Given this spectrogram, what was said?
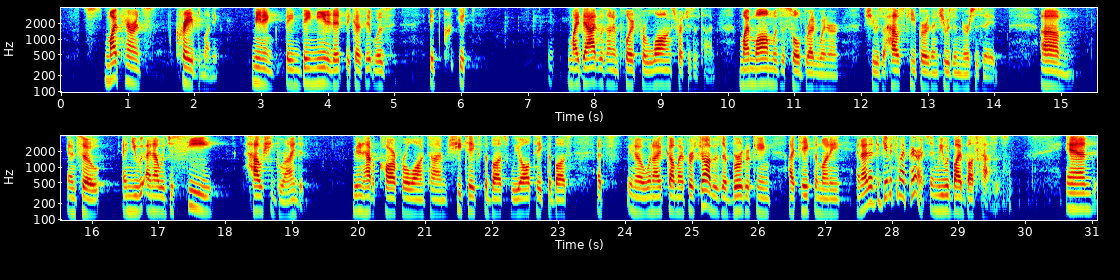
My parents craved money, meaning they, they needed it because it was, it, it, my dad was unemployed for long stretches of time. My mom was a sole breadwinner. She was a housekeeper, then she was a nurse's aide. Um, and so and you and I would just see how she grinded. We didn't have a car for a long time. She takes the bus. We all take the bus. At you know, when I got my first job, it was at Burger King. I take the money and I'd have to give it to my parents, and we would buy bus passes. And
